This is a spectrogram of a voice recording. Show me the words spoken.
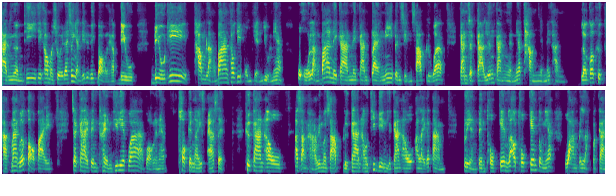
การเงินที่ที่เข้ามาช่วยได้ซึ่งอย่างที่พี่บิ๊กบอกเลยครับดิวดิวที่ทำหลังบ้านเท่าที่ผมเห็นอยู่เนี่ยโอ้โหหลังบ้านในการในการแปลงหนี้เป็นสินทรัพย์ หรือว่าการจัดการเรื่องการเงินเนี่ยทำยังไม่ทัน แล้วก็คึกคักมากแล้วต่อไป จะกลายเป็นเทรนด์ที่เรียกว่าบอกเลยนะ tokenized asset คือการเอาอสังหาริมทรัพย์ หรือการเอาที่ดินหรือการเอาอะไรก็ตาม เปลี่ยนเป็นโทเก้นแล้วเอาโทเก้นตรงเนี้ยวางเป็นหลักประกัน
